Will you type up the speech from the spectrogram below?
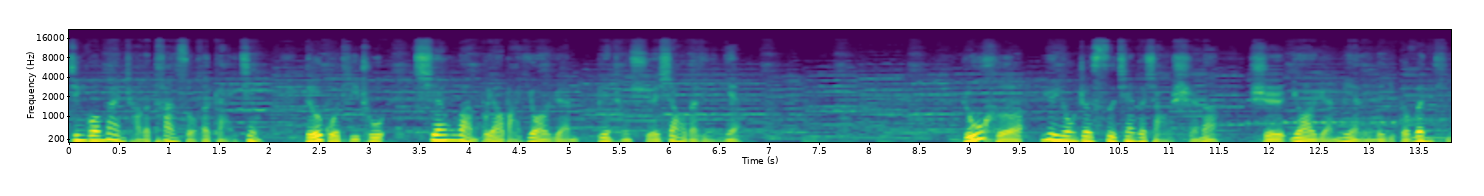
经过漫长的探索和改进，德国提出千万不要把幼儿园变成学校的理念。如何运用这四千个小时呢？是幼儿园面临的一个问题。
